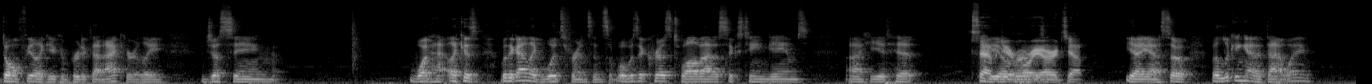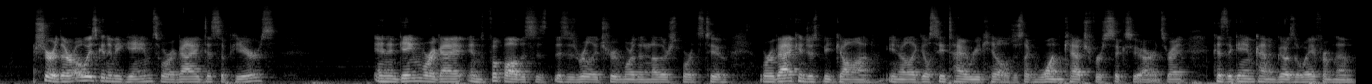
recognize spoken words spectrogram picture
don't feel like you can predict that accurately, just seeing what ha- like cuz with a guy like Woods for instance, what was it Chris 12 out of 16 games uh, he had hit 70 or more yards, yep. Yeah, yeah. So, but looking at it that way, sure, there are always going to be games where a guy disappears. And in game where a guy in football, this is this is really true more than in other sports too, where a guy can just be gone. You know, like you'll see Tyreek Hill just like one catch for six yards, right? Because the game kind of goes away from them.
